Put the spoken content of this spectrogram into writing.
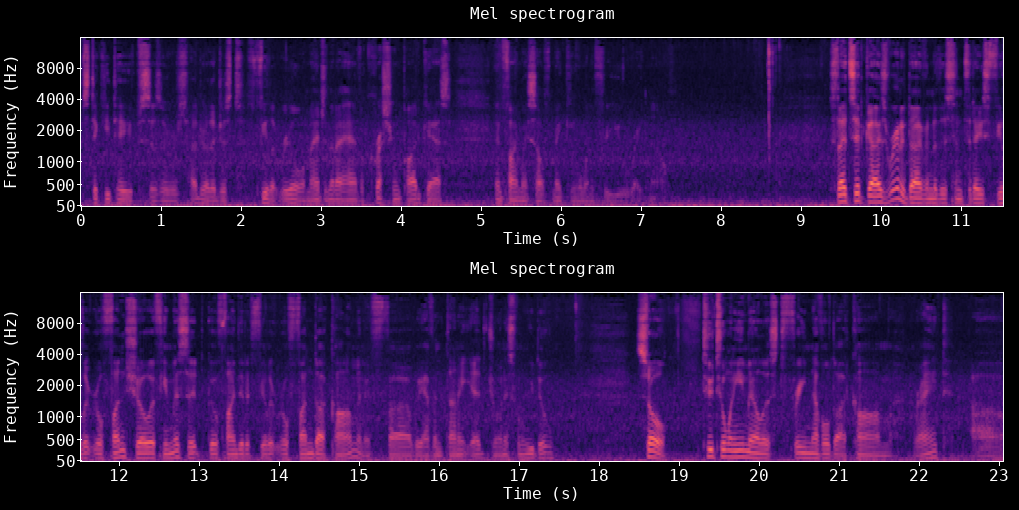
Sticky tape, scissors. I'd rather just feel it real. Imagine that I have a crushing podcast and find myself making one for you right now. So that's it, guys. We're going to dive into this in today's Feel It Real Fun show. If you miss it, go find it at feelitrealfun.com. And if uh, we haven't done it yet, join us when we do. So, 221 email list, freeneville.com, right? Uh,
